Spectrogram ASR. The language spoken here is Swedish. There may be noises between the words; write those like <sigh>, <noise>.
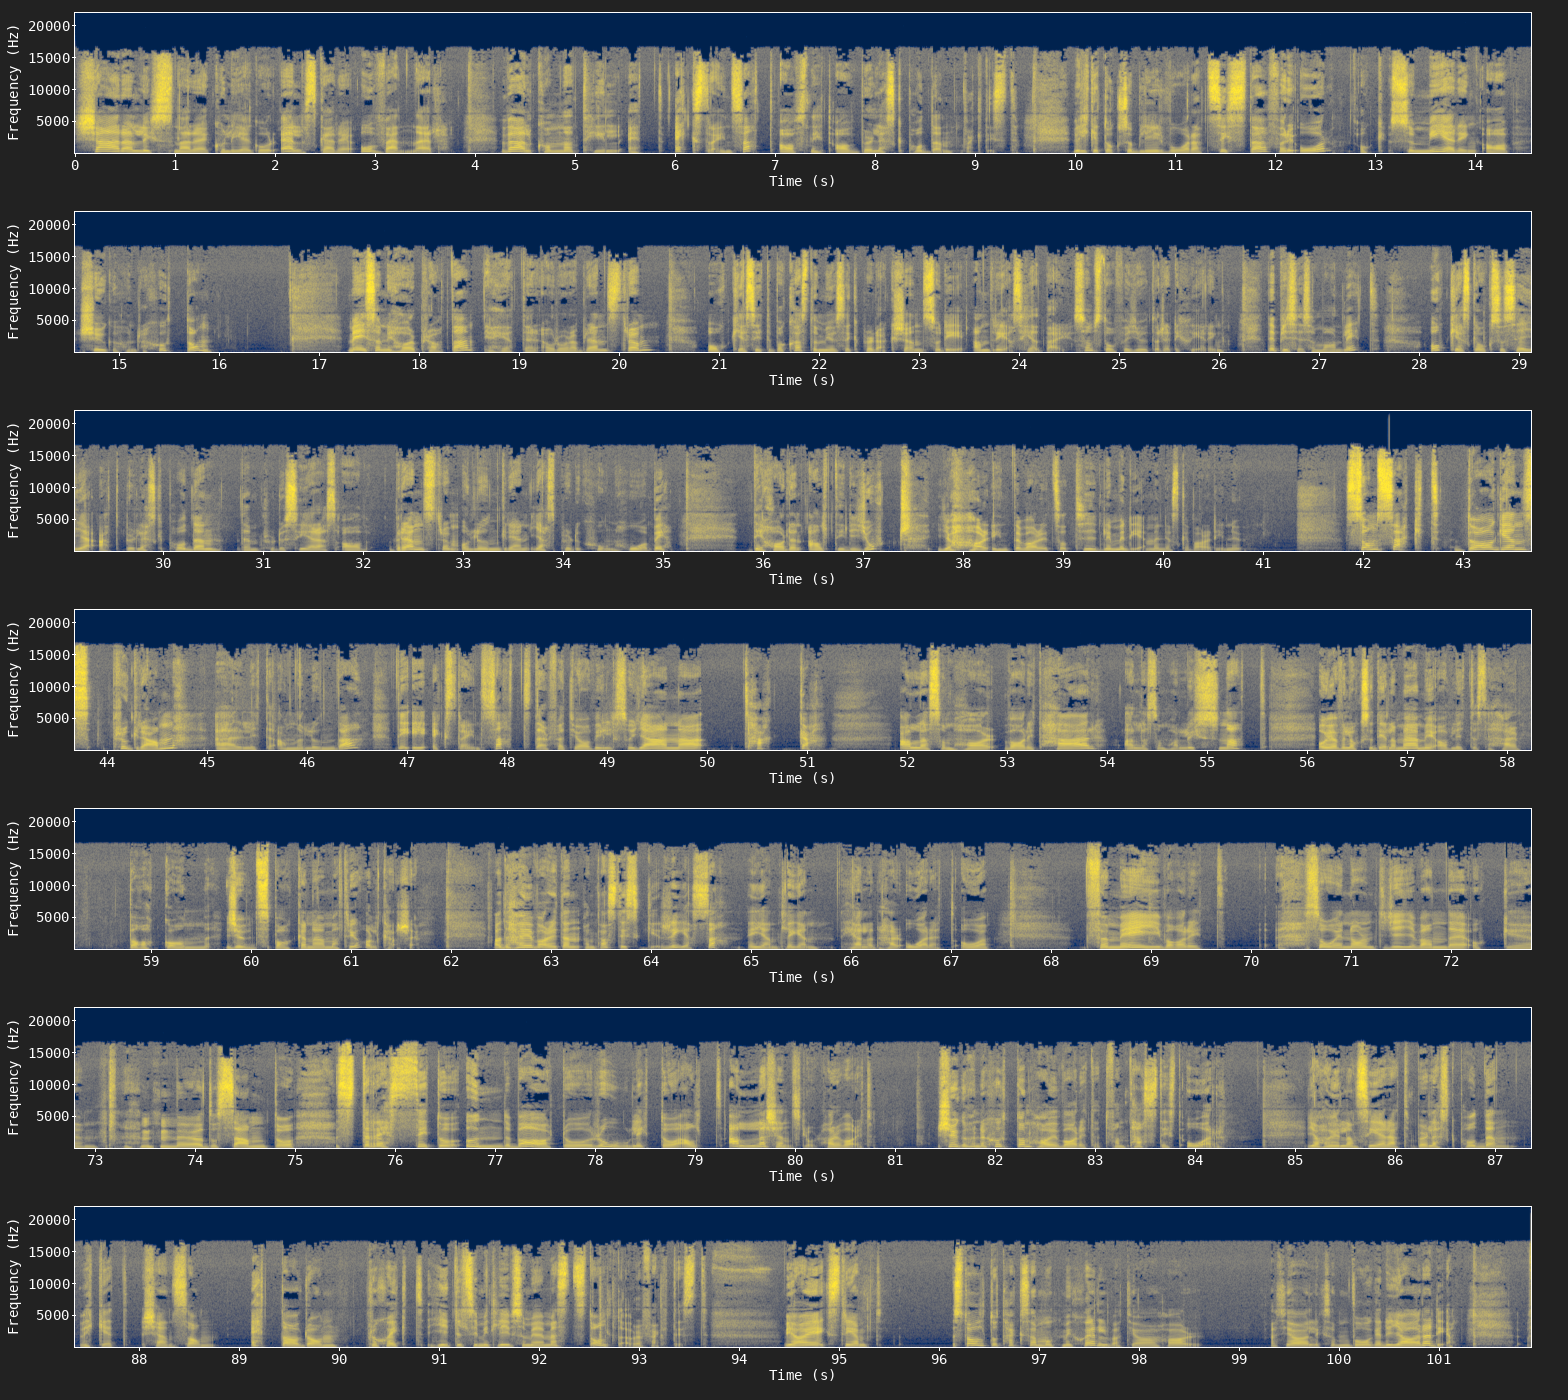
Kära lyssnare, kollegor, älskare och vänner. Välkomna till ett extrainsatt avsnitt av Burleskpodden faktiskt. Vilket också blir vårt sista för i år och summering av 2017. Mig som ni hör prata, jag heter Aurora Brännström och jag sitter på Custom Music Production så det är Andreas Hedberg som står för ljud och redigering. Det är precis som vanligt. Och jag ska också säga att Burleskpodden den produceras av Brännström och Lundgren Jazzproduktion HB. Det har den alltid gjort. Jag har inte varit så tydlig med det men jag ska vara det nu. Som sagt, dagens program är lite annorlunda. Det är extrainsatt därför att jag vill så gärna tacka alla som har varit här, alla som har lyssnat. Och jag vill också dela med mig av lite så här bakom ljudspakarna material kanske. Ja, det här har ju varit en fantastisk resa egentligen hela det här året och för mig varit så enormt givande och eh, <laughs> mödosamt och stressigt och underbart och roligt och allt, alla känslor har det varit. 2017 har ju varit ett fantastiskt år. Jag har ju lanserat Burlesque-podden vilket känns som ett av de projekt hittills i mitt liv som jag är mest stolt över faktiskt. Jag är extremt stolt och tacksam mot mig själv att jag har att jag liksom vågade göra det.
